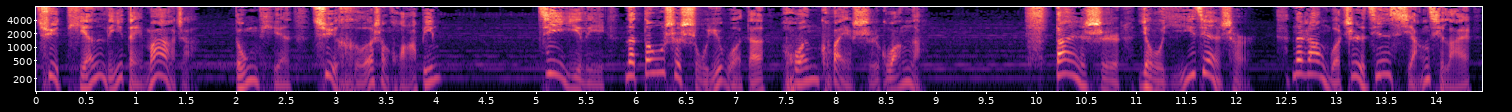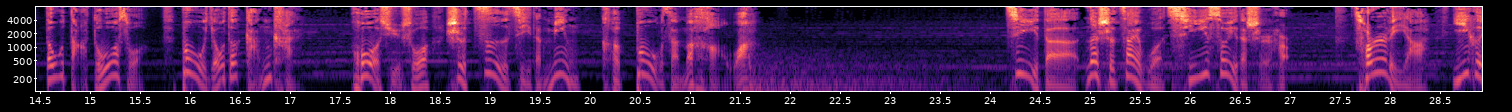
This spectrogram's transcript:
去田里逮蚂蚱，冬天去河上滑冰。记忆里那都是属于我的欢快时光啊！但是有一件事儿，那让我至今想起来都打哆嗦，不由得感慨。或许说是自己的命可不怎么好啊！记得那是在我七岁的时候，村里呀一个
